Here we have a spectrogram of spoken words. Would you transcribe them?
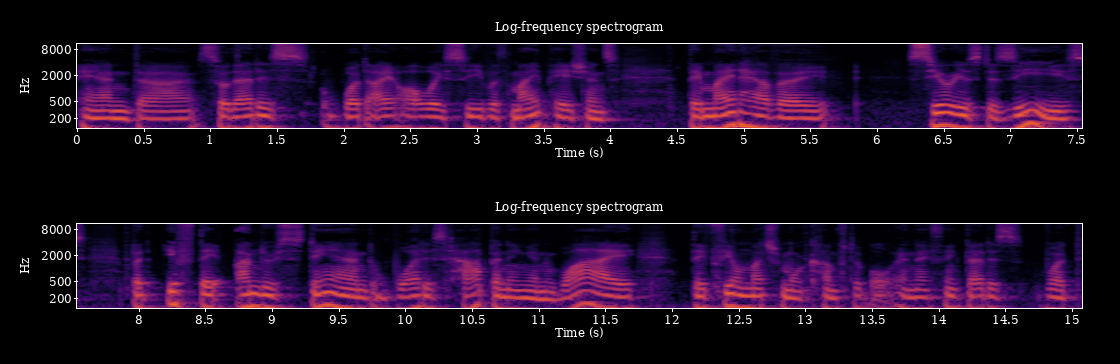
And uh, so that is what I always see with my patients. They might have a serious disease, but if they understand what is happening and why, they feel much more comfortable. And I think that is what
